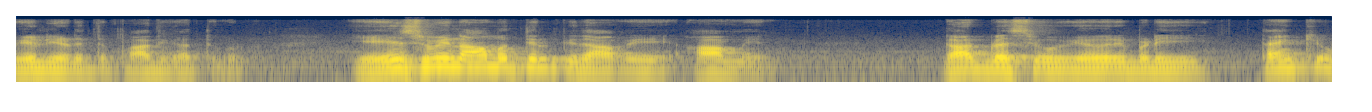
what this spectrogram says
வேலி எடுத்து பாதுகாத்துக்கொள்ளும் இயேசுவின் நாமத்தில் பிதாவே ஆமேன். God bless you everybody thank you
